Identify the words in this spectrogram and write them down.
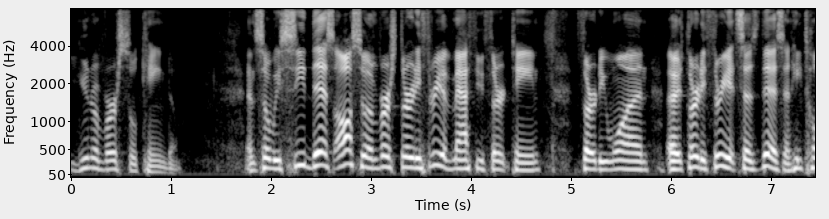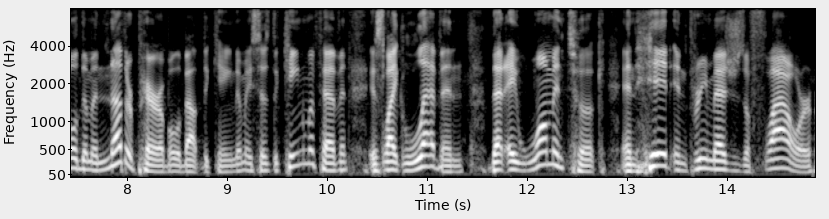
universal kingdom. And so we see this also in verse 33 of Matthew 13, 31, uh, 33. It says this, and he told them another parable about the kingdom. He says, The kingdom of heaven is like leaven that a woman took and hid in three measures of flour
